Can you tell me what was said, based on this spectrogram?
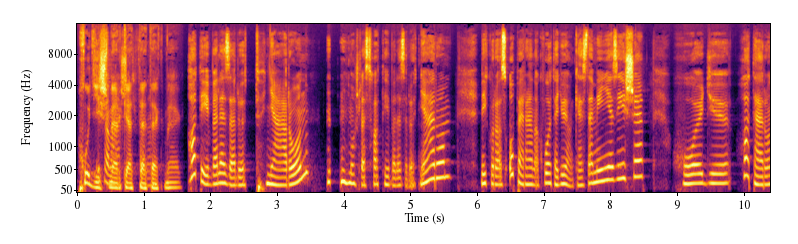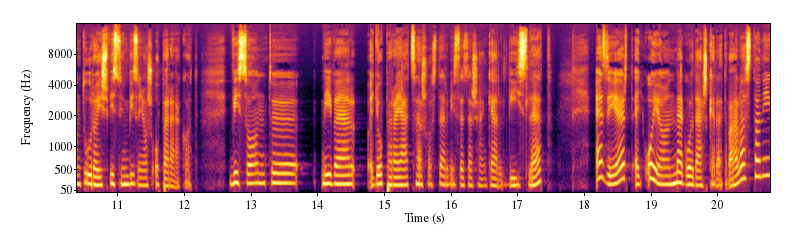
Hogy ismerkedtetek meg? Hat évvel ezelőtt nyáron most lesz hat évvel ezelőtt nyáron, mikor az operának volt egy olyan kezdeményezése, hogy határon túra is viszünk bizonyos operákat. Viszont mivel egy operajátszáshoz természetesen kell díszlet, ezért egy olyan megoldást kellett választani,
